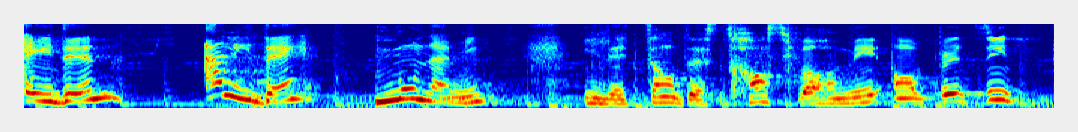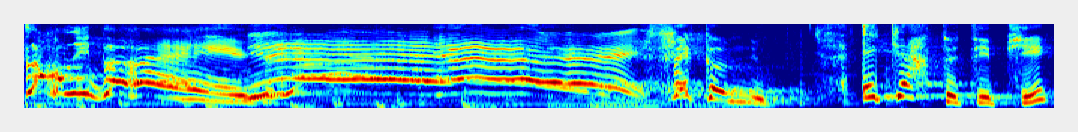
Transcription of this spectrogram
Aiden, Anidin, mon ami, il est temps de se transformer en petit ornithorynque! Yeah! Fais comme nous. Écarte tes pieds,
